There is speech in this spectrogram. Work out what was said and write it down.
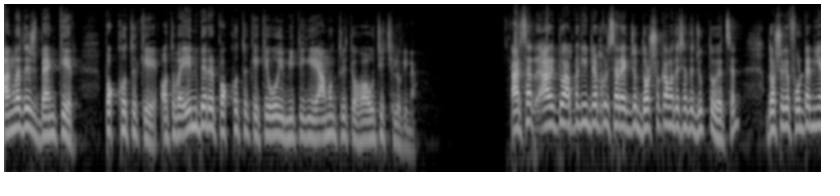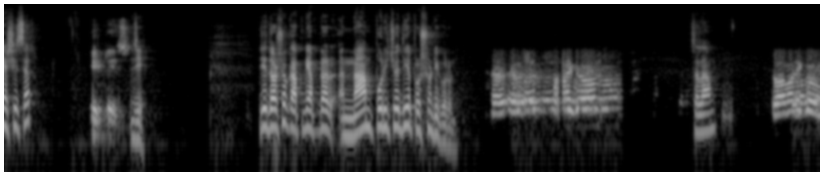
বাংলাদেশ ব্যাংকের পক্ষ থেকে অথবা এনবিআর পক্ষ থেকে কেউ ওই মিটিংয়ে আমন্ত্রিত হওয়া উচিত ছিল কিনা? আর স্যার আর একটু আপনাকে ইন্টারাপ্ট করি স্যার একজন দর্শক আমাদের সাথে যুক্ত হয়েছেন। দর্শকের ফোনটা নিয়ে আসি স্যার। জি। জি দর্শক আপনি আপনার নাম পরিচয় দিয়ে প্রশ্নটি করুন। সালাম। সালামালাইকুম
